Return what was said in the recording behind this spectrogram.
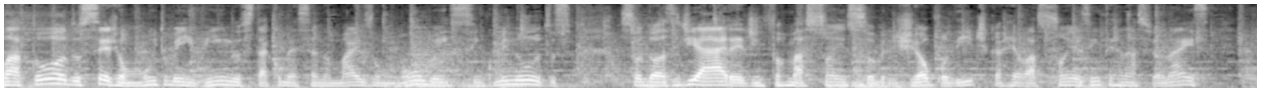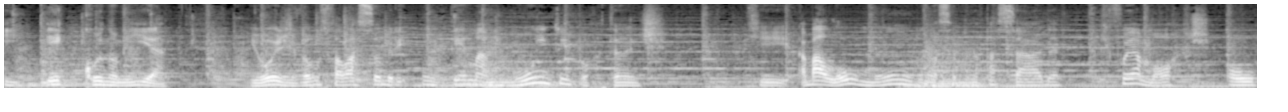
Olá a todos, sejam muito bem-vindos. Está começando mais um Mundo em 5 Minutos, sua dose diária de informações sobre geopolítica, relações internacionais e economia. E hoje vamos falar sobre um tema muito importante que abalou o mundo na semana passada, que foi a morte, ou,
